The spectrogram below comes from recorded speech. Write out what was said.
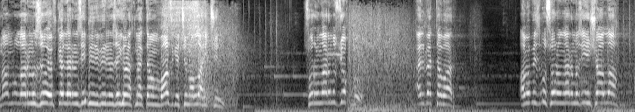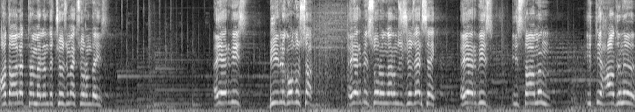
namlularınızı, öfkelerinizi birbirinize yönetmekten vazgeçin Allah için. Sorunlarımız yok mu? Elbette var. Ama biz bu sorunlarımızı inşallah adalet temelinde çözmek zorundayız. Eğer biz birlik olursak, eğer biz sorunlarımızı çözersek, eğer biz İslam'ın ittihadını,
